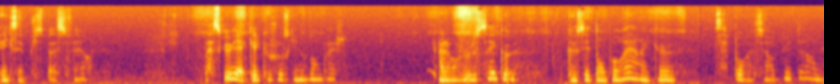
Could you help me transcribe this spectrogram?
et que ça puisse pas se faire. Parce qu'il y a quelque chose qui nous empêche. Alors je sais que, que c'est temporaire et que ça pourra se faire plus tard, mais.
